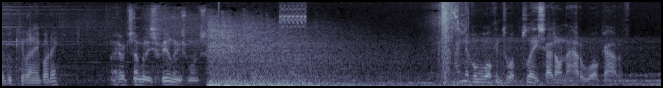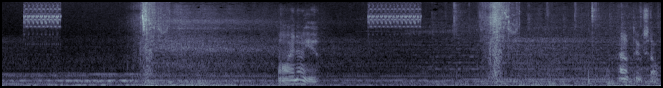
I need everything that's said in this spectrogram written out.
ever kill anybody? I hurt somebody's feelings once. I never walk into a place I don't know how to walk out of. Oh, I know you. I don't think so.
